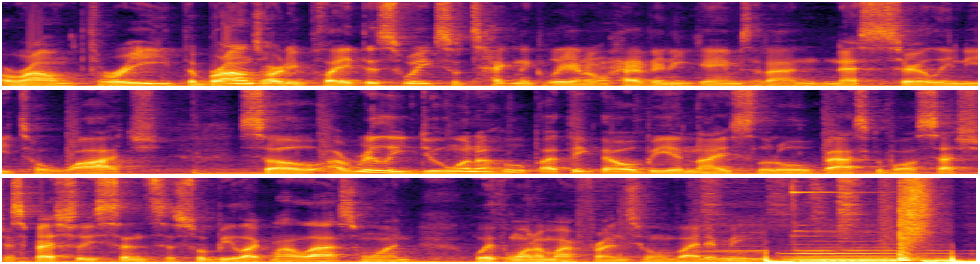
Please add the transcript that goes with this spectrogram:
around three. The browns already played this week so technically i don't have any games that i necessarily need to watch. So I really do want to hoop. I think that will be a nice little basketball session, especially since this will be like my last one with one of my friends who invited me.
